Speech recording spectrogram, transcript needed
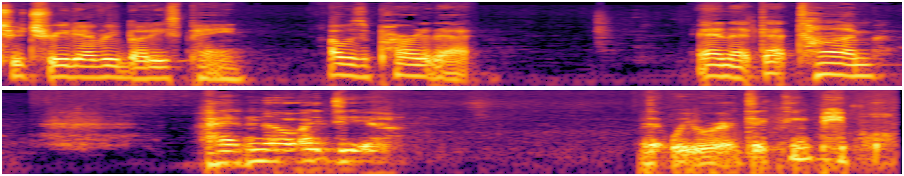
to treat everybody's pain. I was a part of that. And at that time, I had no idea that we were addicting people.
